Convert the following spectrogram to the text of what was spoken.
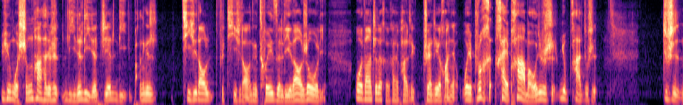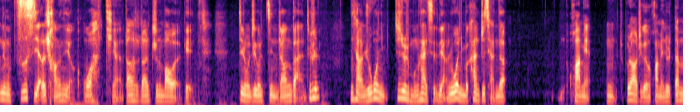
因为我生怕它就是理着理着直接理把那个剃须刀不是剃须刀那个推子理到肉里，我当时真的很害怕这出现这个环境。我也不说很害怕吧，我就是又怕就是就是那种滋血的场景。我天，当时当时只能把我给。这种这种紧张感，就是你想，如果你这就是蒙太奇的点。如果你不看之前的画面，嗯，不知道这个画面就是单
